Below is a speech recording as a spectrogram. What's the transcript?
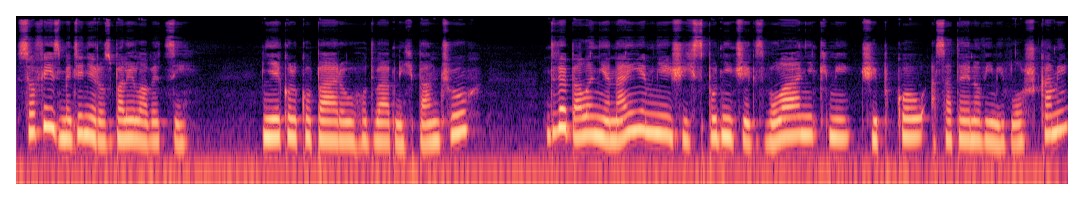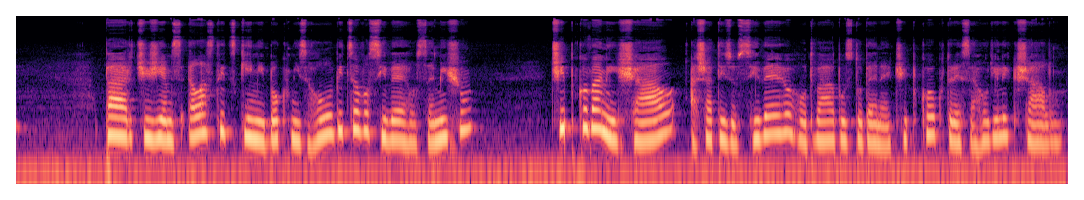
Sofie zmetene rozbalila veci. Niekoľko párov hodvábnych pančúch, dve balenia najjemnejších spodničiek s volánikmi, čipkou a saténovými vložkami, pár čižiem s elastickými bokmi z holubicovo-sivého semišu, čipkovaný šál a šaty zo sivého hodvábu zdobené čipkou, ktoré sa hodili k šálu.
